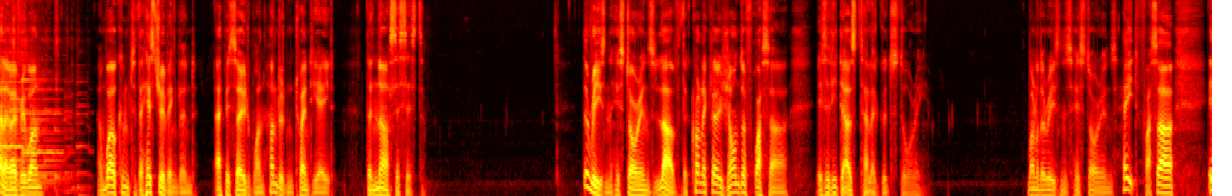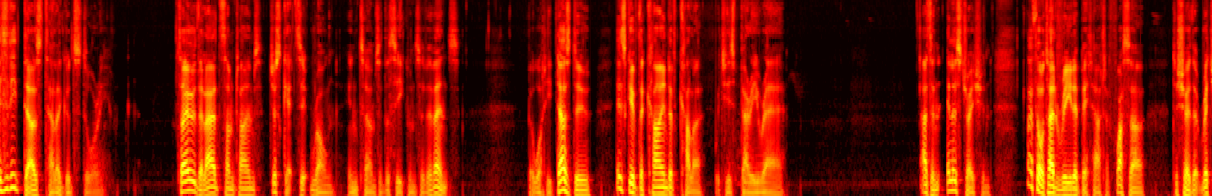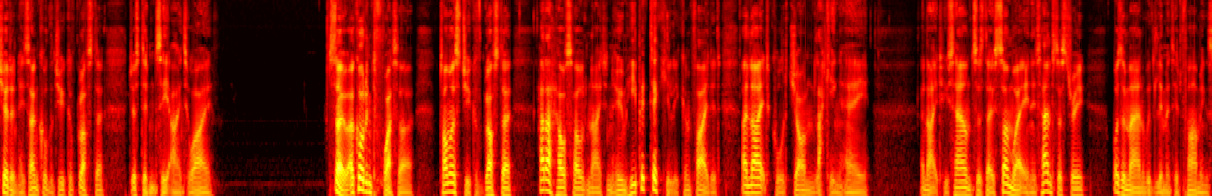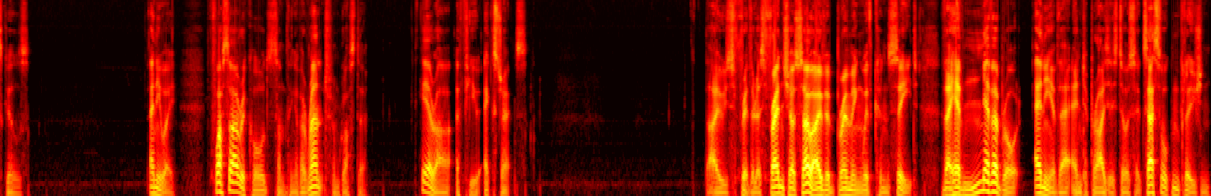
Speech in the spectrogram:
Hello, everyone, and welcome to the History of England, episode 128 The Narcissist. The reason historians love the chronicler Jean de Froissart is that he does tell a good story. One of the reasons historians hate Froissart is that he does tell a good story. So the lad sometimes just gets it wrong in terms of the sequence of events. But what he does do is give the kind of colour which is very rare. As an illustration, I thought I'd read a bit out of Froissart to show that Richard and his uncle, the Duke of Gloucester, just didn't see eye to eye. So, according to Froissart, Thomas, Duke of Gloucester, had a household knight in whom he particularly confided, a knight called John Lackinghay, a knight who sounds as though somewhere in his ancestry was a man with limited farming skills. Anyway, Froissart records something of a rant from Gloucester. Here are a few extracts. Those frivolous French are so overbrimming with conceit, they have never brought any of their enterprises to a successful conclusion.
